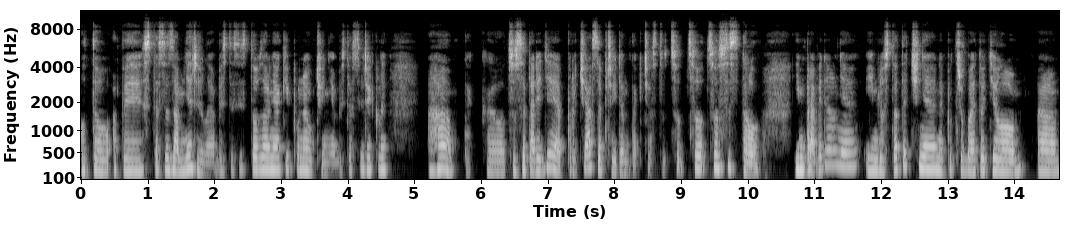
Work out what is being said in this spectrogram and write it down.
o to, abyste se zaměřili, abyste si z toho vzal nějaký ponaučení, abyste si řekli, aha, tak eh, co se tady děje, proč já se přijdem tak často, co, co, co se stalo. Jím pravidelně, jím dostatečně, nepotřebuje to tělo uh,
